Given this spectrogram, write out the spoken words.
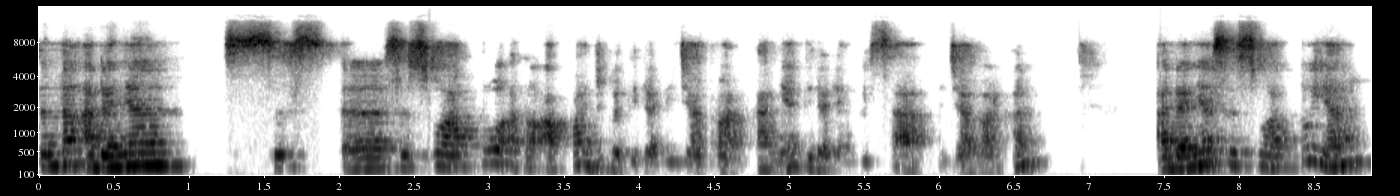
tentang adanya uh, sesuatu atau apa juga tidak dijabarkan ya, tidak ada yang bisa dijabarkan. Adanya sesuatu yang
